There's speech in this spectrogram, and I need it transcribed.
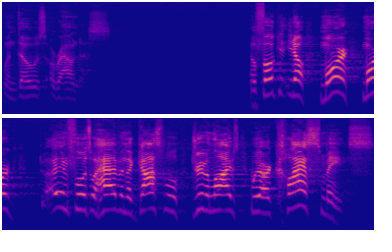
when those around us. Focus, you know, more, more influence we'll have in the gospel driven lives with our classmates.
